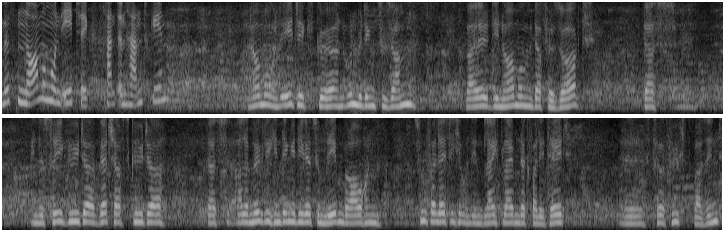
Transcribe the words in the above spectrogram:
Müssen Normung und Ethik Hand in Hand gehen? Normung und Ethik gehören unbedingt zusammen, weil die Normung dafür sorgt, dass Industriegüter, Wirtschaftsgüter, dass alle möglichen Dinge, die wir zum Leben brauchen, zuverlässig und in gleichbleibender Qualität äh, verfügbar sind.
